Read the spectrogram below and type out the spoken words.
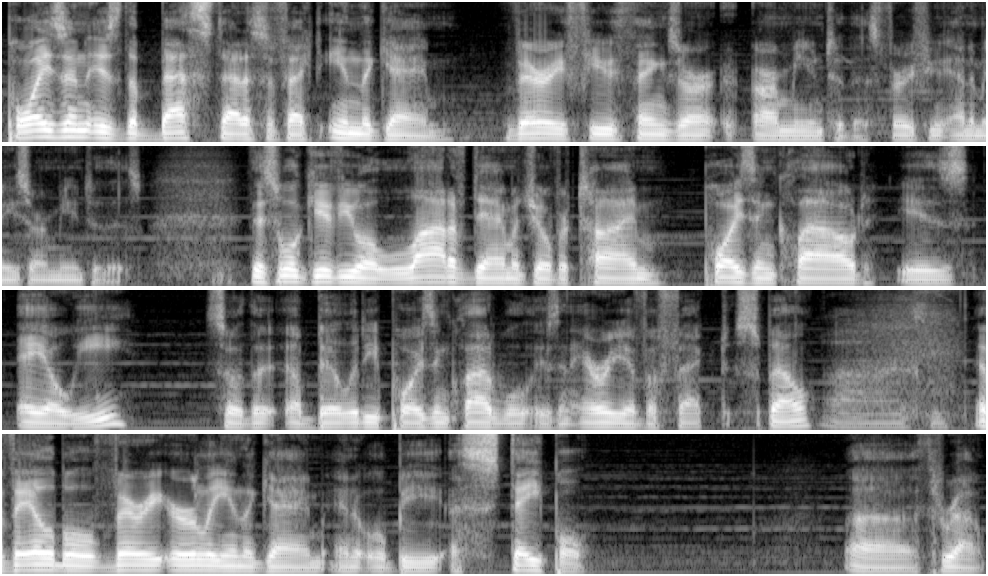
Poison is the best status effect in the game. Very few things are, are immune to this. Very few enemies are immune to this. This will give you a lot of damage over time. Poison Cloud is AoE, so the ability Poison Cloud will is an area of effect spell Uh, available very early in the game, and it will be a staple uh, throughout.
